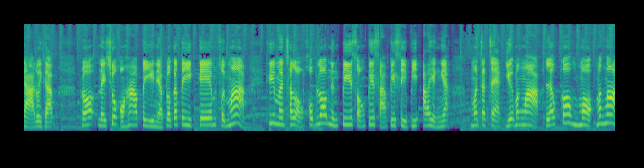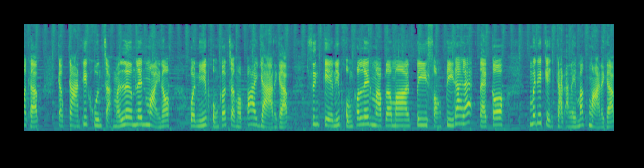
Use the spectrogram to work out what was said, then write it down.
ยาด้วยครับ เพราะในช่วงของ 5 ปีเนี่ยปกติเกมส่วนมาก ที่มันฉลองครบรอบ 1 ปี 2 ปี 3 ปี 4 ปีอะไรอย่างเงี้ยมันจะแจกเยอะมากๆ แล้วก็เหมาะมากๆครับ กับการที่คุณจะมาเริ่มเล่นใหม่เนาะวันนี้ผมก็จะมาป้ายยานะครับ ซึ่งเกมนี้ผมก็เล่นมาประมาณปี 2 ปีได้แล้ว แต่ก็ไม่ได้เก่งกาจอะไรมากมายนะครับ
